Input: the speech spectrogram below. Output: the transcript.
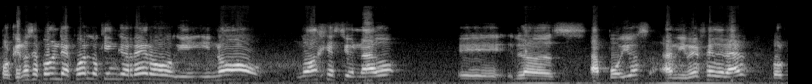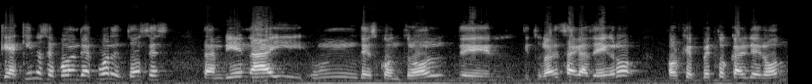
porque no se ponen de acuerdo aquí en Guerrero y, no, no han gestionado eh, los apoyos a nivel federal, porque aquí no se ponen de acuerdo, entonces también hay un descontrol del titular de Sagadegro, Jorge Peto Calderón,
